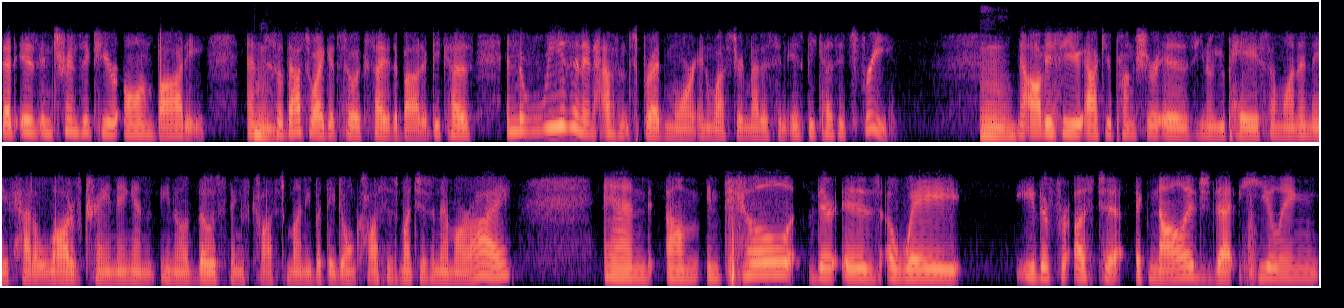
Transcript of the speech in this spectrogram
that is intrinsic to your own body and mm. so that's why I get so excited about it because, and the reason it hasn't spread more in Western medicine is because it's free. Mm. Now, obviously, acupuncture is, you know, you pay someone and they've had a lot of training, and, you know, those things cost money, but they don't cost as much as an MRI. And um, until there is a way either for us to acknowledge that healing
